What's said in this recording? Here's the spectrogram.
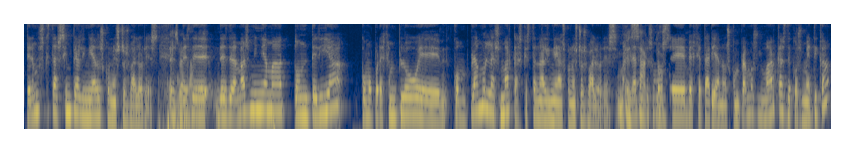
tenemos que estar siempre alineados con nuestros valores. desde, desde la más mínima tontería como por ejemplo eh, compramos las marcas que están alineadas con nuestros valores. Imagínate que somos eh, vegetarianos, compramos marcas de cosmética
